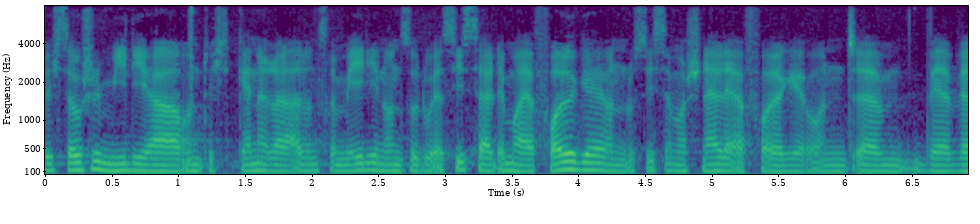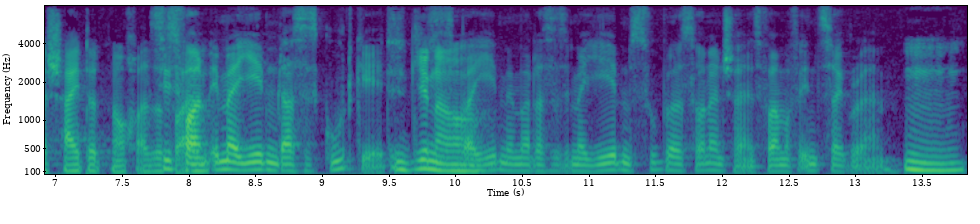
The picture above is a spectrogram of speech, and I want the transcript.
durch Social Media und durch generell all unsere Medien und so. Du siehst halt immer Erfolge und du siehst immer schnelle Erfolge und ähm, wer, wer scheitert noch? Also siehst vor allem, immer jedem, dass es gut geht. Genau. Bei jedem immer, dass es immer jedem super Sonnenschein ist, vor allem auf Instagram. Mhm.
